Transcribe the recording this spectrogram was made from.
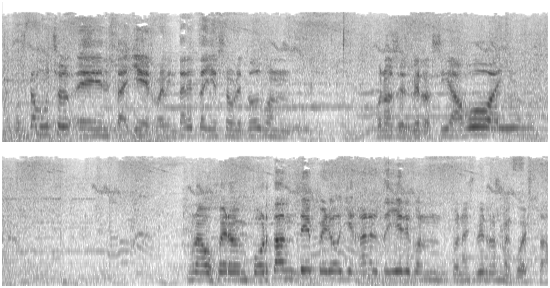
me cuesta mucho el taller, reventar el taller sobre todo con, con los esbirros. Sí, hago ahí un, un agujero importante, pero llegar al taller con, con esbirros me cuesta.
